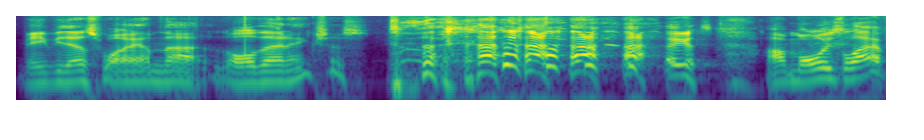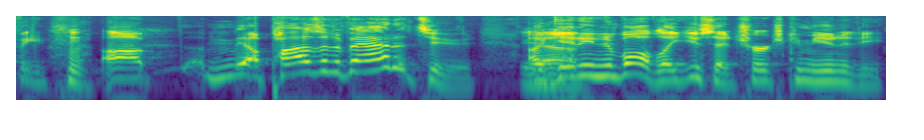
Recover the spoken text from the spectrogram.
Maybe that's why I'm not all that anxious. I guess I'm always laughing. Uh, a positive attitude, uh, getting involved, like you said, church community,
